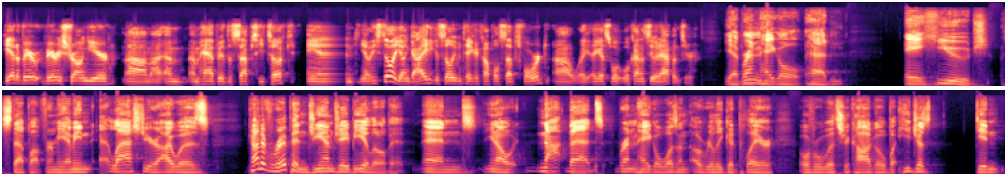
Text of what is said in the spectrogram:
he had a very very strong year. Um, I, am I'm, I'm happy with the steps he took, and you know he's still a young guy. He can still even take a couple steps forward. Uh, I, I guess we'll, we'll kind of see what happens here. Yeah, Brendan Hagel had a huge step up for me. I mean, last year I was kind of ripping GMJB a little bit And, you know, not that Brendan Hagel wasn't a really good player over with Chicago, but he just didn't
